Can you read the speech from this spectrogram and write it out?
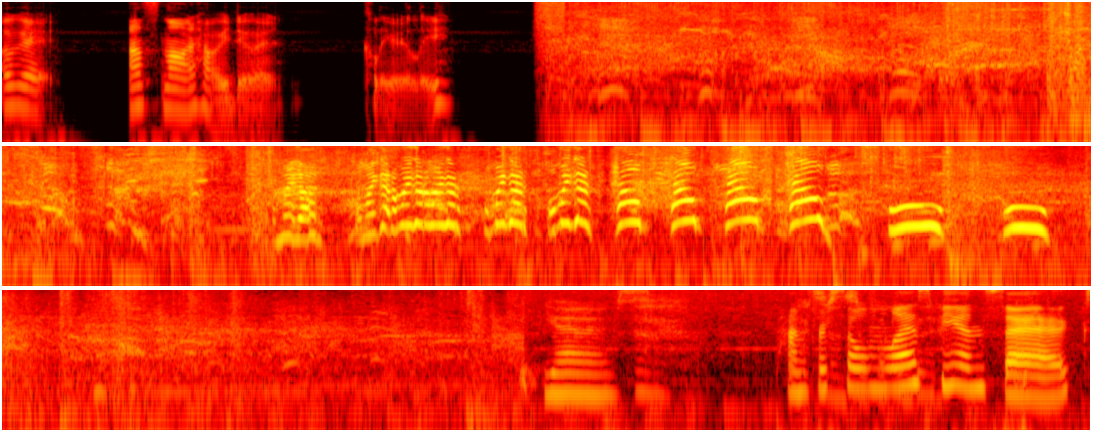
Okay, that's not how we do it. Clearly. My god! Oh my god! Oh my god! Oh my god! Oh my god! Oh my god! Help! Help! Help! Help! Ooh! Ooh! Yes. Time for sounds so some good. lesbian sex.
